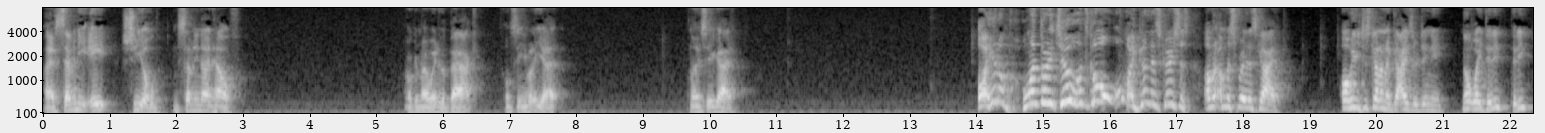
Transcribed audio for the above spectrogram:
I have 78 shield and 79 health. Working my way to the back. Don't see anybody yet. Let me see a guy. Oh, I hit him! 132! Let's go! Oh my goodness gracious! I'm gonna, I'm gonna spray this guy. Oh, he just got on a geyser, didn't he? No, wait, did he? Did he?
